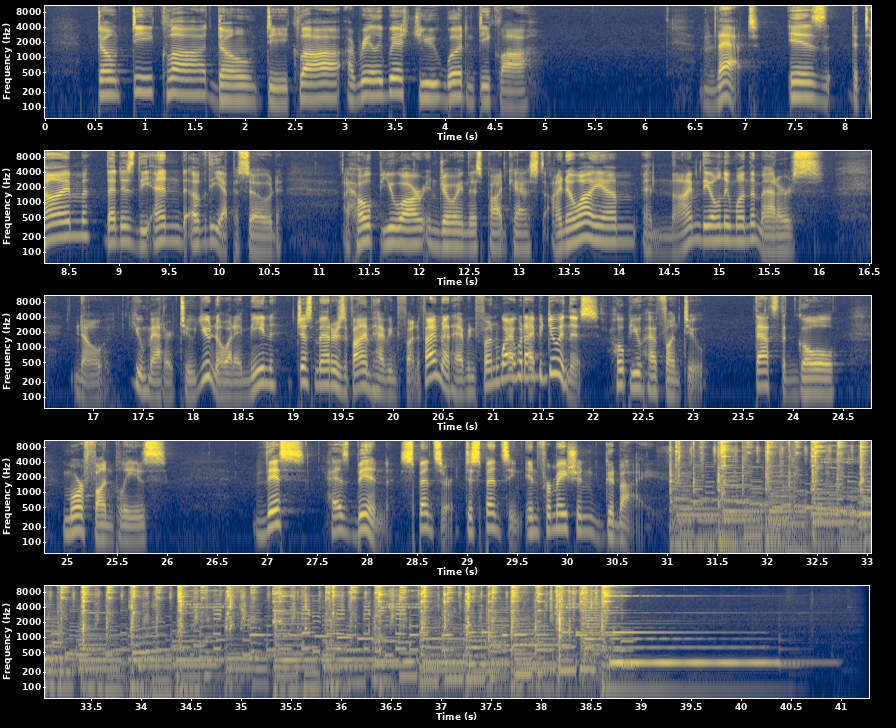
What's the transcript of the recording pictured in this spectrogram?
Don't declaw, don't declaw. I really wish you wouldn't declaw. That is the time. That is the end of the episode. I hope you are enjoying this podcast. I know I am, and I'm the only one that matters. No, you matter too. You know what I mean. It just matters if I'm having fun. If I'm not having fun, why would I be doing this? Hope you have fun too. That's the goal. More fun, please. This has been Spencer dispensing information. Goodbye.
